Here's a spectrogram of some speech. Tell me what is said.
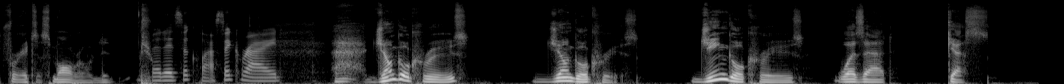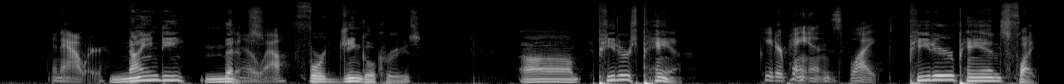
for It's a Small World? But it's a classic ride. Jungle Cruise, Jungle Cruise, Jingle Cruise was at guess An hour. ninety minutes Oh, wow. for Jingle Cruise. Um, Peter's Pan, Peter Pan's flight. Peter Pan's flight.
